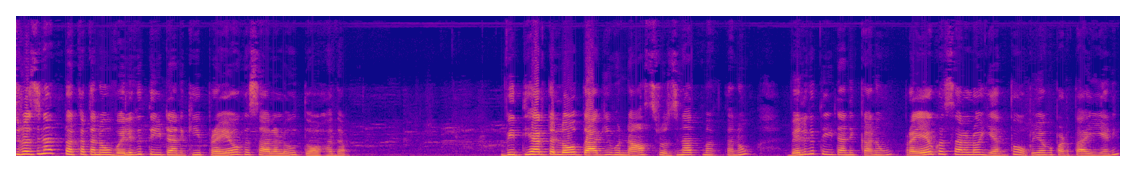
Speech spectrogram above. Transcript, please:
సృజనాత్మకతను వెలుగు తీయటానికి ప్రయోగశాలలు దోహదం. విద్యార్థుల్లో దాగి ఉన్న సృజనాత్మకతను వెలుగు తీయడానికి గాను ప్రయోగశాలలో ఎంతో ఉపయోగపడతాయి అని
